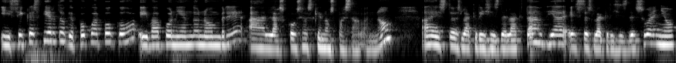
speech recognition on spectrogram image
Y sí que es cierto que poco a poco iba poniendo nombre a las cosas que nos pasaban, ¿no? Ah, esto es la crisis de lactancia, esto es la crisis de sueño,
